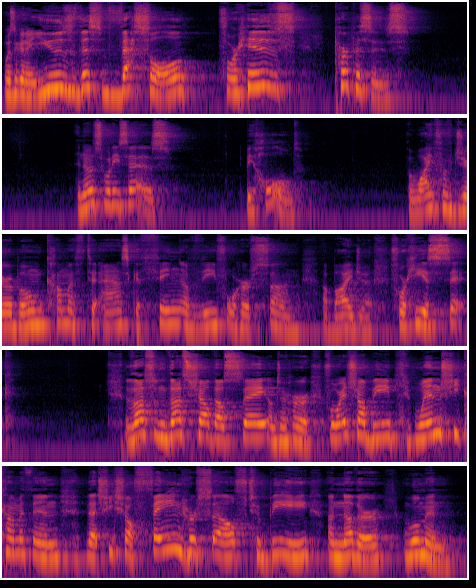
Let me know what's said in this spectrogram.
was going to use this vessel for his purposes. And notice what he says Behold, the wife of Jeroboam cometh to ask a thing of thee for her son, Abijah, for he is sick. Thus and thus shalt thou say unto her, for it shall be when she cometh in that she shall feign herself to be another woman.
